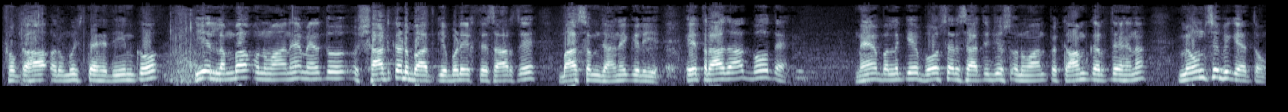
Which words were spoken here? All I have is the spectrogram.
فقہا اور مشتحدین کو یہ لمبا عنوان ہے، میں نے تو شارٹ کٹ بات کی بڑے اختصار سے بات سمجھانے کے لیے۔ اعتراضات بہت ہیں۔ میں بلکہ بہت سارے ساتھی جو اس عنوان پہ کام کرتے ہیں نا، میں ان سے بھی کہتا ہوں،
